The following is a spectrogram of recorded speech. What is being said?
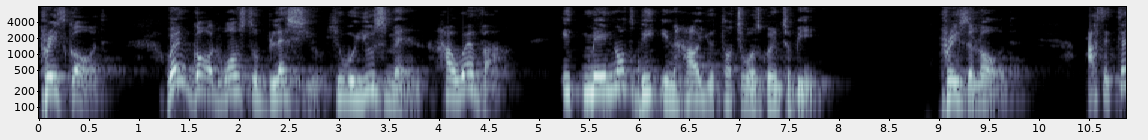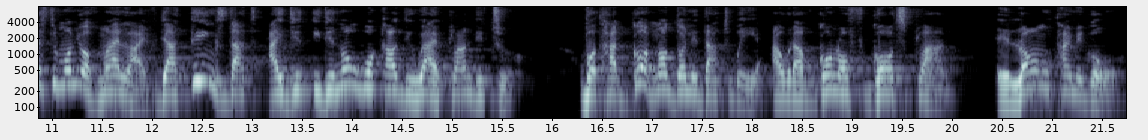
Praise God. When God wants to bless you, He will use men. However, it may not be in how you thought it was going to be. Praise the Lord. As a testimony of my life, there are things that I did, it did not work out the way I planned it to. But had God not done it that way, I would have gone off God's plan a long time ago.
